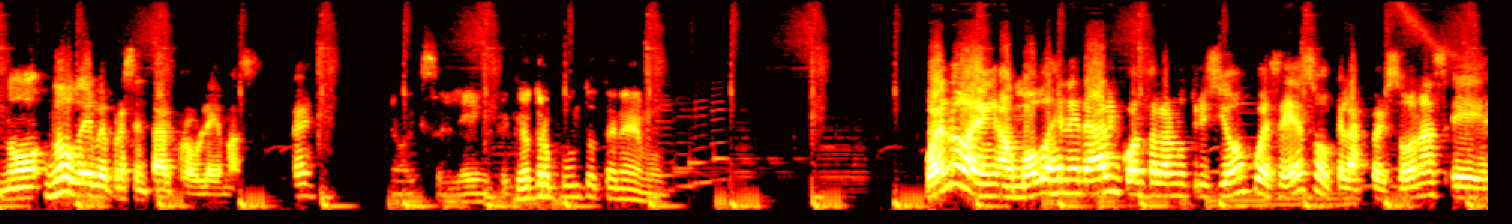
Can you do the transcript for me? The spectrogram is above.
No, no debe presentar problemas. No, excelente. ¿Qué otro punto tenemos? Bueno, en, a modo general, en cuanto a la nutrición, pues eso, que las personas eh,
